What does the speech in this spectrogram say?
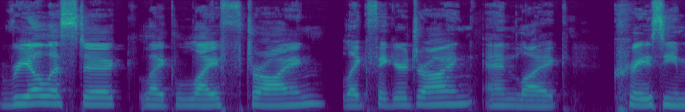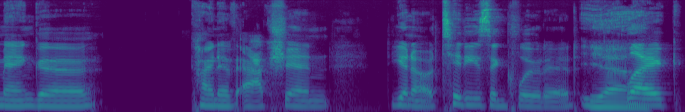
realistic like life drawing, like figure drawing and like crazy manga kind of action, you know, titties included yeah. like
